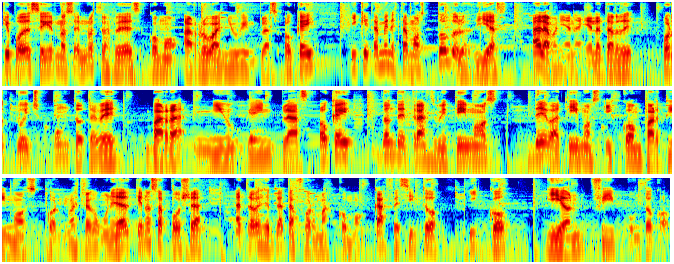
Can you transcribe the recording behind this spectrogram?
que podés seguirnos en nuestras redes como arroba OK y que también estamos todos los días a la mañana y a la tarde por twitch.tv barra OK donde transmitimos, debatimos y compartimos con nuestra comunidad que nos apoya a través de plataformas como Cafecito y Co fi.com.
